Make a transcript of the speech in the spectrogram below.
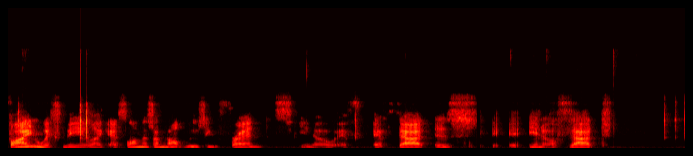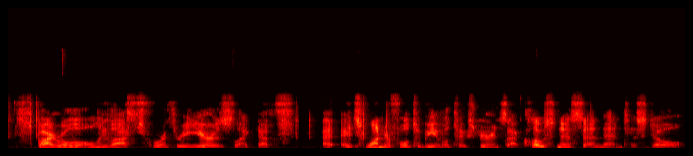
fine with me like as long as i'm not losing friends you know if if that is you know if that spiral only lasts for three years like that's Uh, it's wonderful to be able to experience that closeness and then to still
